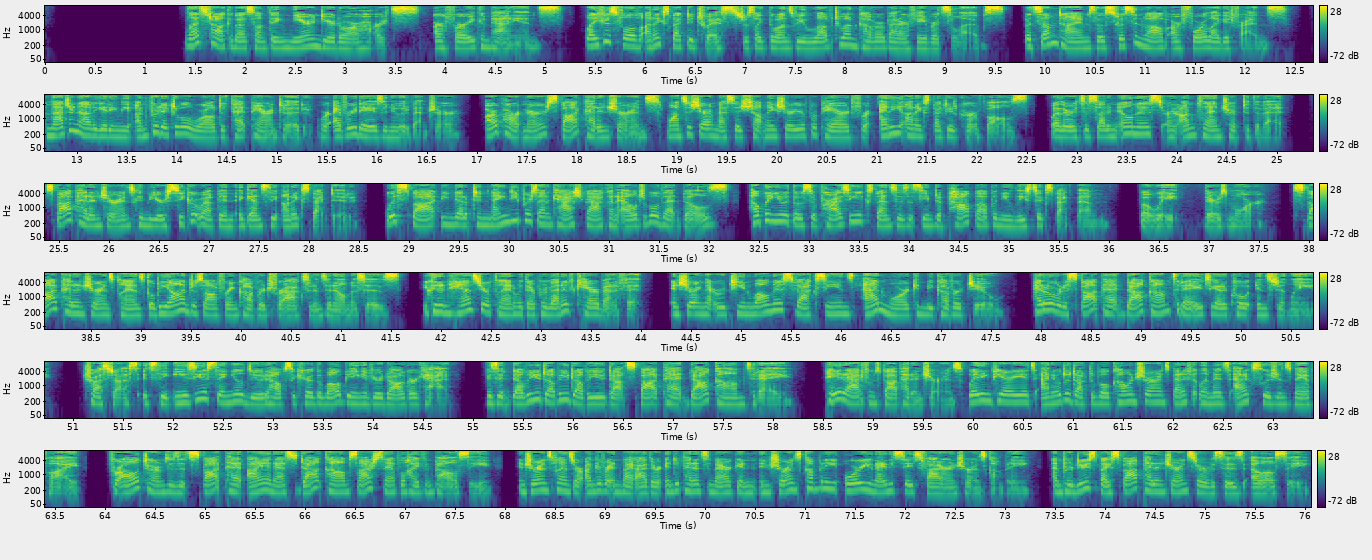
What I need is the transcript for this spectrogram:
Let's talk about something near and dear to our hearts, our furry companions. Life is full of unexpected twists, just like the ones we love to uncover about our favorite celebs. But sometimes those twists involve our four-legged friends. Imagine navigating the unpredictable world of pet parenthood, where every day is a new adventure. Our partner, Spot Pet Insurance, wants to share a message to help make sure you're prepared for any unexpected curveballs, whether it's a sudden illness or an unplanned trip to the vet. Spot Pet Insurance can be your secret weapon against the unexpected. With Spot, you can get up to 90% cash back on eligible vet bills, helping you with those surprising expenses that seem to pop up when you least expect them. But wait, there's more. Spot Pet Insurance plans go beyond just offering coverage for accidents and illnesses. You can enhance your plan with their preventive care benefit, ensuring that routine wellness, vaccines, and more can be covered too. Head over to spotpet.com today to get a quote instantly. Trust us, it's the easiest thing you'll do to help secure the well being of your dog or cat. Visit www.spotpet.com today. Paid ad from Spot Pet Insurance. Waiting periods, annual deductible, co-insurance, benefit limits, and exclusions may apply. For all terms, visit spotpetins.com slash sample hyphen policy. Insurance plans are underwritten by either Independence American Insurance Company or United States Fire Insurance Company and produced by Spot Pet Insurance Services, LLC.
